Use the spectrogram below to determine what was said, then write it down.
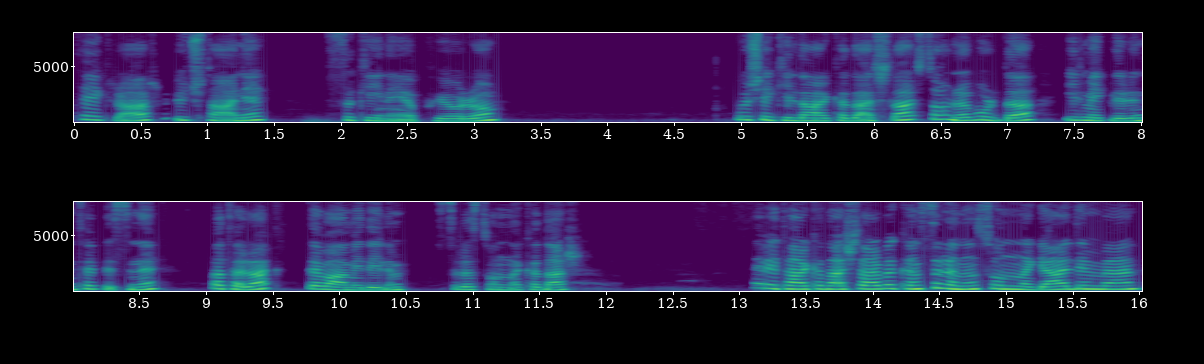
tekrar 3 tane sık iğne yapıyorum. Bu şekilde arkadaşlar. Sonra burada ilmeklerin tepesine batarak devam edelim sıra sonuna kadar. Evet arkadaşlar bakın sıranın sonuna geldim ben.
